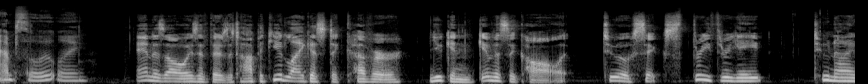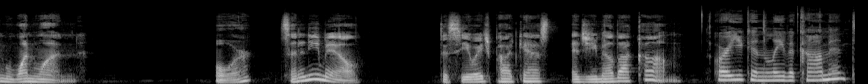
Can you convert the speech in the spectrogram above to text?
Absolutely. And as always, if there's a topic you'd like us to cover, you can give us a call at 206 338 2911 or send an email to cohpodcast at gmail.com. Or you can leave a comment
